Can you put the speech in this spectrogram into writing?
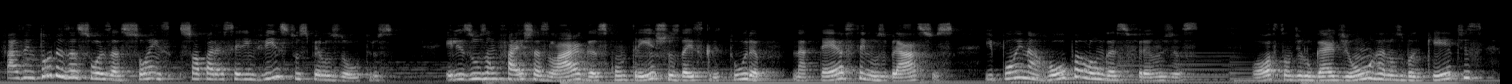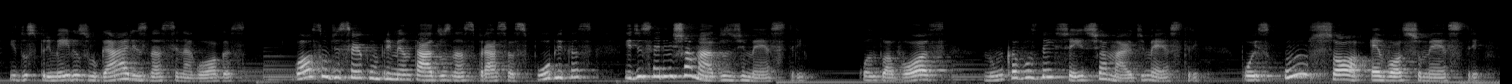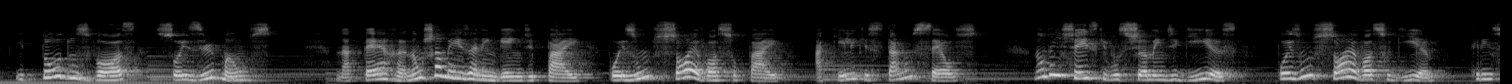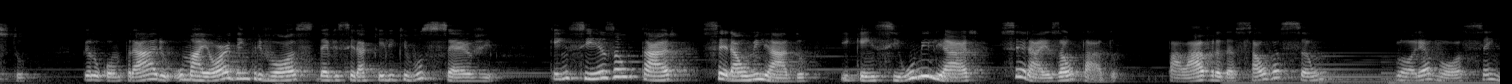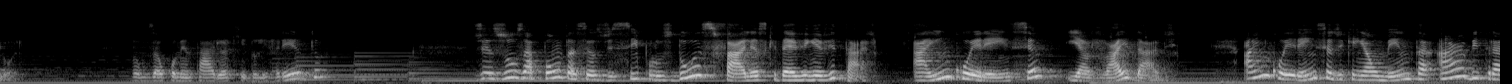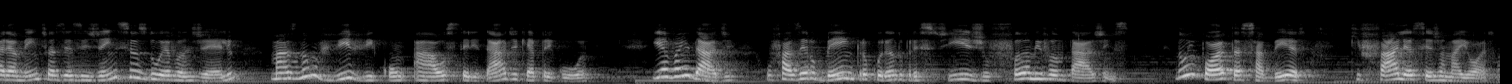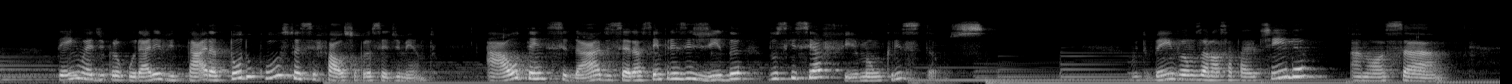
Fazem todas as suas ações só para serem vistos pelos outros. Eles usam faixas largas com trechos da escritura na testa e nos braços e põem na roupa longas franjas. Gostam de lugar de honra nos banquetes e dos primeiros lugares nas sinagogas. Gostam de ser cumprimentados nas praças públicas e de serem chamados de mestre. Quanto a vós, nunca vos deixeis chamar de mestre, pois um só é vosso mestre, e todos vós sois irmãos. Na terra não chameis a ninguém de pai, pois um só é vosso pai, aquele que está nos céus. Não deixeis que vos chamem de guias, pois um só é vosso guia, Cristo. Pelo contrário, o maior dentre vós deve ser aquele que vos serve. Quem se exaltar será humilhado, e quem se humilhar será exaltado. Palavra da salvação, glória a vós, Senhor. Vamos ao comentário aqui do livreto. Jesus aponta a seus discípulos duas falhas que devem evitar a incoerência e a vaidade. A incoerência de quem aumenta arbitrariamente as exigências do Evangelho, mas não vive com a austeridade que apregoa. E a vaidade, o fazer o bem procurando prestígio, fama e vantagens. Não importa saber que falha seja maior, tenho é de procurar evitar a todo custo esse falso procedimento. A autenticidade será sempre exigida dos que se afirmam cristãos. Muito bem, vamos à nossa partilha, a nossa,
